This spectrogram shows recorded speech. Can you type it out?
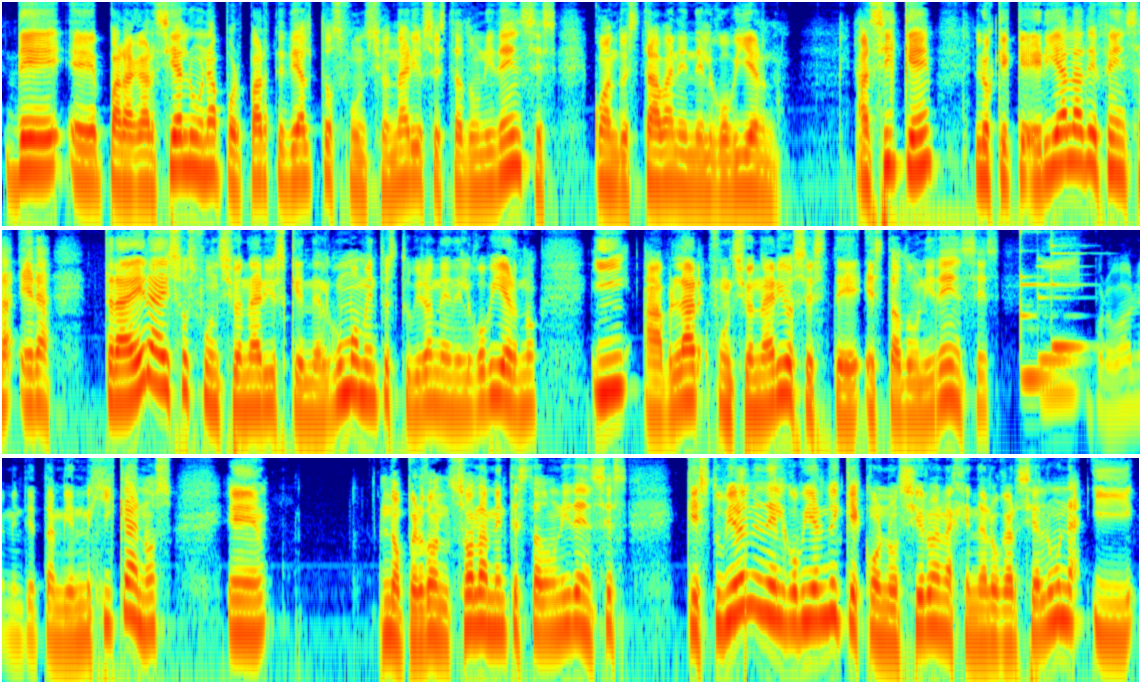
de eh, para García Luna por parte de altos funcionarios estadounidenses cuando estaban en el gobierno. Así que lo que quería la defensa era traer a esos funcionarios que en algún momento estuvieron en el gobierno y hablar, funcionarios este, estadounidenses y probablemente también mexicanos, eh, no, perdón, solamente estadounidenses, que estuvieron en el gobierno y que conocieron a Genaro García Luna y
